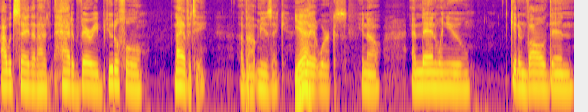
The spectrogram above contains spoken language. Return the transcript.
I would say that I've had a very beautiful naivety about music, Yeah. the way it works, you know. And then when you get involved in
